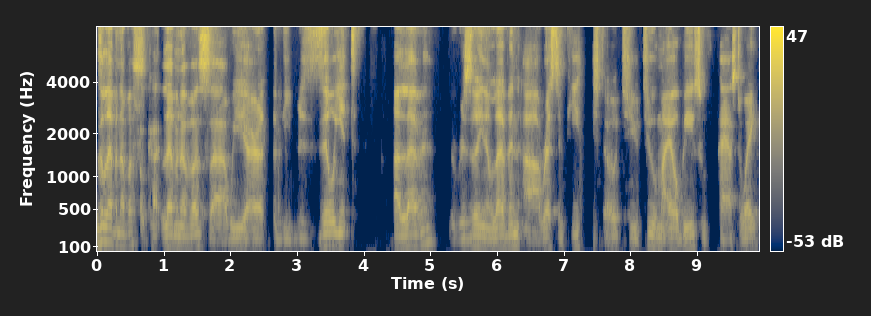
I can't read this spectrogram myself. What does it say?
There's 11 of us. Okay. 11 of us. Uh, we are the resilient 11. The resilient 11. Uh, rest in peace, though, to two of my LBs who passed away.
